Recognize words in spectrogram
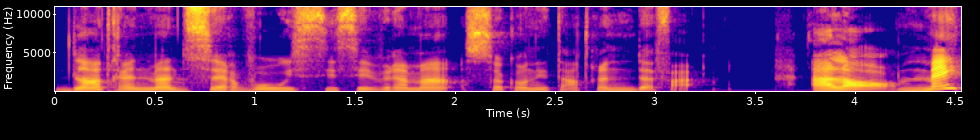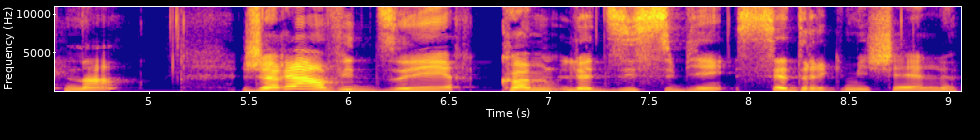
De l'entraînement du cerveau ici, c'est vraiment ça qu'on est en train de faire. Alors, maintenant, J'aurais envie de dire, comme le dit si bien Cédric Michel,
